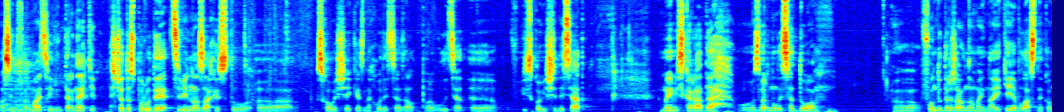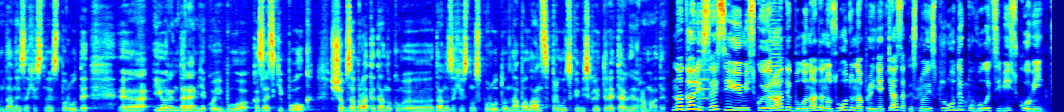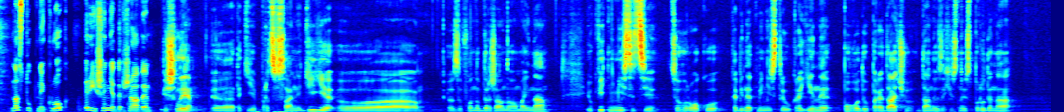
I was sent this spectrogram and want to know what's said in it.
масової інформації в інтернеті. Щодо споруди цивільного захисту сховище, сховища, яке знаходиться за вулиця Військові військовій 60, ми, міська рада, звернулися до е, Фонду державного майна, який є власником даної захисної споруди е, і орендарем якої було козацький полк, щоб забрати дану, е, дану захисну споруду на баланс Прилуцької міської територіальної громади. Надалі сесією міської ради було надано згоду на прийняття захисної споруди по вулиці Військовій. Наступний крок – рішення держави. Пішли е, такі процесуальні дії е, з фондом державного майна. І у квітні місяці цього року Кабінет міністрів України погодив передачу даної захисної споруди на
